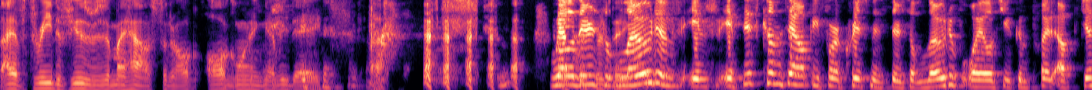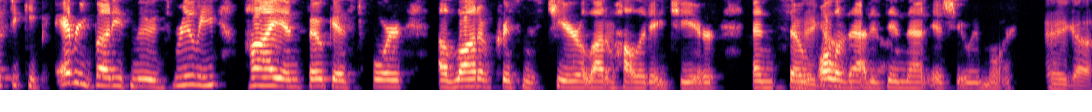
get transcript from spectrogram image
I have three diffusers in my house that are all, all going every day. Uh, well, there's a load of if if this comes out before Christmas, there's a load of oils you can put up just to keep everybody's moods really high and focused for a lot of Christmas cheer, a lot of holiday cheer, and so all go. of that is in that issue and more. There you go.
